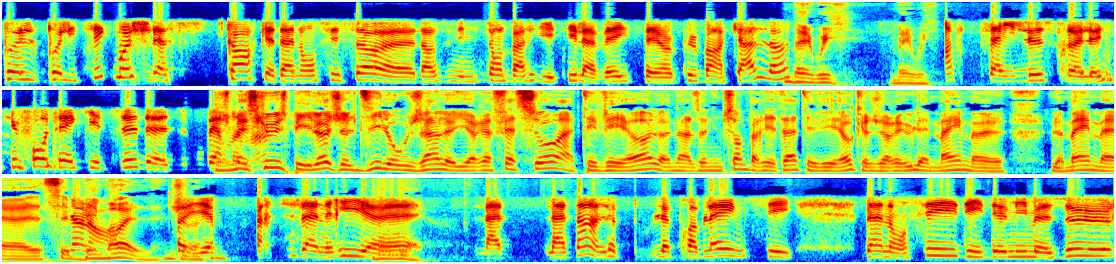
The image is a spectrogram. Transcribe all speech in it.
pol- politique. Moi, je suis d'accord que d'annoncer ça euh, dans une émission de variété la veille, c'était un peu bancal. Là. Ben oui, ben oui. Je pense que ça illustre le niveau d'inquiétude euh, du Je gouvernement. m'excuse, puis là, je le dis là, aux gens, là, il aurait fait ça à TVA, là, dans une émission de variété à TVA, que j'aurais eu le même, euh, le même euh, c'est Non, bémol. Euh, Il y a partisanerie euh, Ben là- là-dedans. le, le problème, c'est d'annoncer des demi-mesures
